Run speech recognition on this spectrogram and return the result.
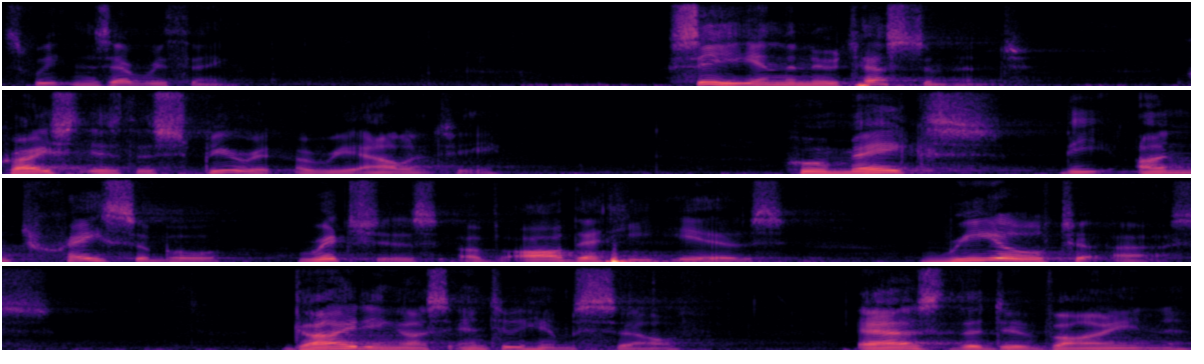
sweetens everything. See, in the New Testament, Christ is the Spirit of reality who makes the untraceable riches of all that He is real to us, guiding us into Himself as the divine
